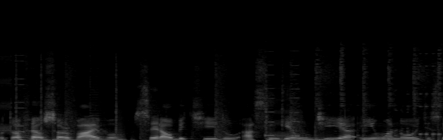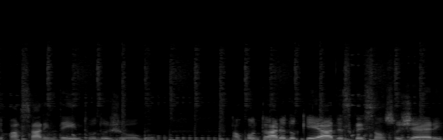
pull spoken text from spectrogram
O troféu Survival será obtido assim que um dia e uma noite se passarem dentro do jogo. Ao contrário do que a descrição sugere,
